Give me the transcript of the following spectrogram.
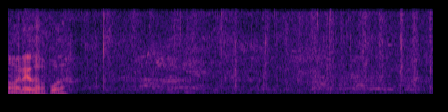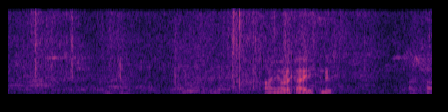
ആന ഏതാ പോന്ന? ആനയോടെ കാര്യം കണ്ടില്ലേ? ആ ആ.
